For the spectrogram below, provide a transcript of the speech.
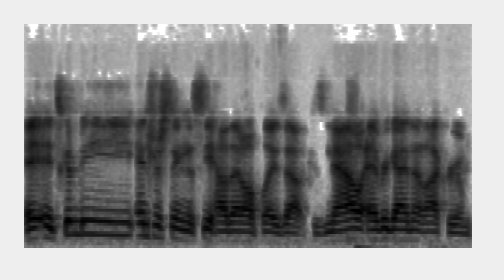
it's going to be interesting to see how that all plays out because now every guy in that locker room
